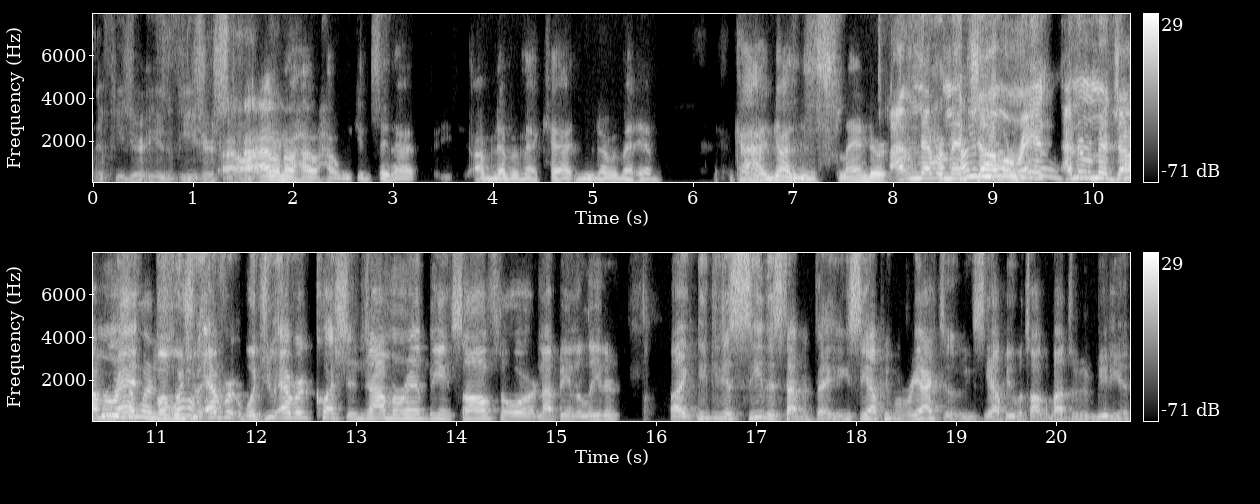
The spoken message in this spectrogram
if he's your if he's your star. I, I don't know how how we can say that. I've never met KAT. You never met him. God, you guys is slander. I've never met Ja Morant. I've never met Ja Morant. But would you ever would you ever question Ja Morant being soft or not being a leader? Like you can just see this type of thing. You can see how people react to it. You can see how people talk about it in the media.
